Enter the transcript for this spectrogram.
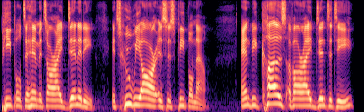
people to Him. It's our identity, it's who we are as His people now. And because of our identity,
